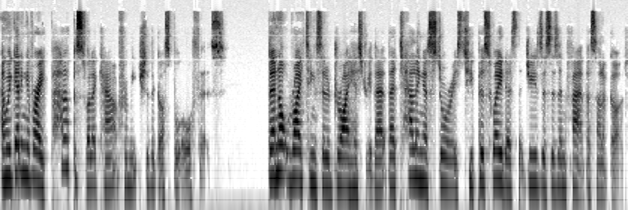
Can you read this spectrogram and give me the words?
And we're getting a very purposeful account from each of the gospel authors. They're not writing sort of dry history. They're, they're telling us stories to persuade us that Jesus is in fact the Son of God.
